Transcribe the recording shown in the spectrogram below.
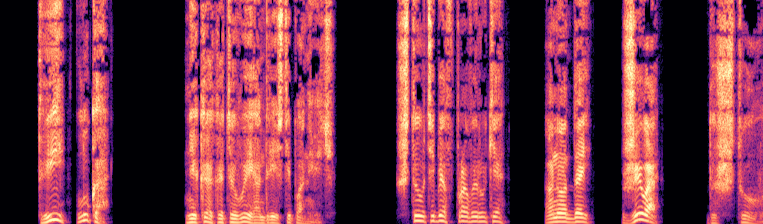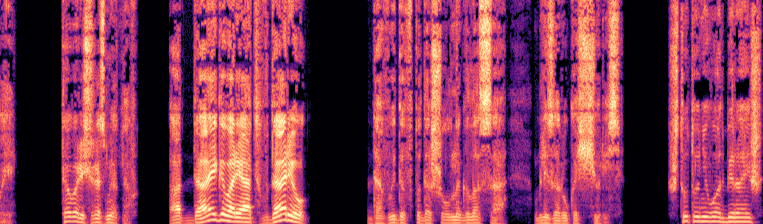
— Ты, Лука? — Никак это вы, Андрей Степанович. — Что у тебя в правой руке? А ну отдай. Живо! — Да что вы, товарищ Разметнов. — Отдай, говорят, вдарю. Давыдов подошел на голоса, близоруко щурясь. — Что ты у него отбираешь?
